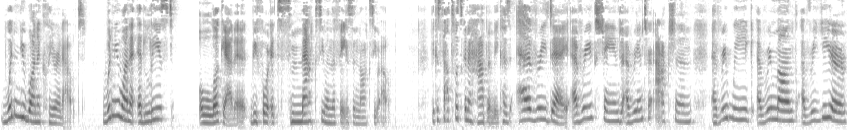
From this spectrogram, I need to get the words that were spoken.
Wouldn't you want to clear it out? Wouldn't you want to at least look at it before it smacks you in the face and knocks you out? Because that's what's going to happen because every day, every exchange, every interaction, every week, every month, every year,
